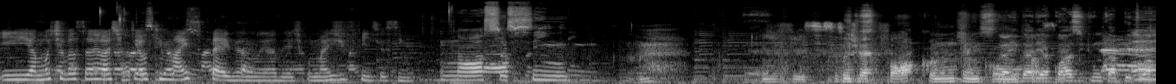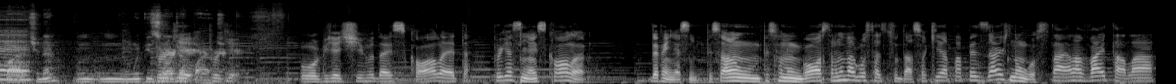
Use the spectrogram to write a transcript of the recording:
e a motivação eu acho que é o que mais pega no EAD, tipo, o mais difícil, assim. Nossa, sim. É difícil. Se você não tiver foco, não tem Isso como daí daria fazer. quase que um capítulo É. à parte, né? Um, um episódio Porque, à parte. porque o objetivo da escola é. tá- Porque assim, a escola. Depende, assim, a pessoa não, a pessoa não gosta, ela não vai gostar de estudar. Só que apesar de não gostar, ela vai estar lá,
